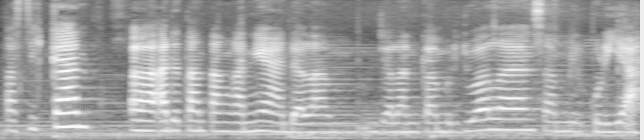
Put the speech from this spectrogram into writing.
pastikan uh, ada tantangannya dalam menjalankan berjualan sambil kuliah.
